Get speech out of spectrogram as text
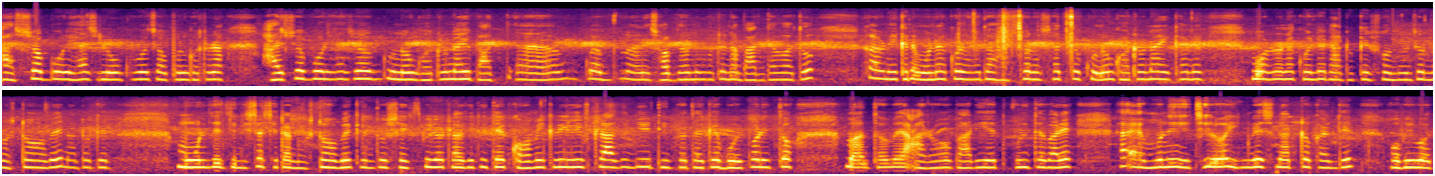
হাস্য পরিহাস লঘু চপল ঘটনা হাস্য পরিহাস কোনো ঘটনাই বাদ মানে সব ধরনের ঘটনা বাদ দেওয়া হতো। কারণ এখানে মনে করা হতো হাস্যরসাত্মক কোনো ঘটনা। এখানে বর্ণনা করলে নাটকের সৌন্দর্য নষ্ট হবে। নাটকের মূল যে জিনিসটা সেটা নষ্ট হবে, কিন্তু শেক্সপিয়ার ট্র্যাজেডিতে কমিক রিলিফ ট্র্যাজেডির তীব্রতাকে বৈপরীত্য মাধ্যমে আরও বাড়িয়ে তুলতে পারে। এমনই ছিল ইংরেজ নাট্যকারদের অভিমত।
